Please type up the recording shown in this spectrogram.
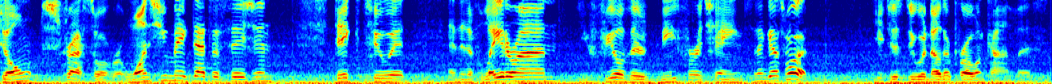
Don't stress over it. Once you make that decision, stick to it. And then if later on you feel there's need for a change, then guess what? You just do another pro and con list.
